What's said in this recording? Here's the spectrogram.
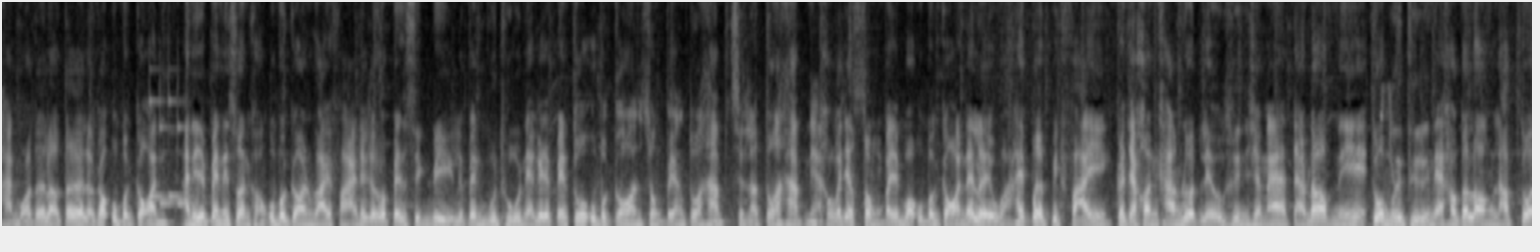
ผ่าน border router แล้วก็อุปกรณ์ อันนี้จะเป็นในส่วนของอุปกรณ์ Wi-Fi ถ้าเกิดว่าเป็น Zigbee หรือเป็นบลูทูธเนี่ยก็จะเป็นตัวอุปกรณ์ส่งไปยังตัวหับเสร็จแล้วตัวหับเนี่ยเขาก็จะส่งไปบอกอุปกรณ์ได้เลยว่าให้เปิดปิดไฟก็จะค่อนข้างรวดเร็วขึ้นใช่ไหมแต่รอบนี้ตัวมือถือเนี่ยเขาก็รองรับตัว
